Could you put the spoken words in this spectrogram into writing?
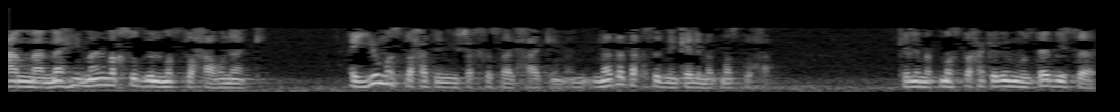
عامة. ما, هي ما المقصود بالمصلحة هناك؟ أي مصلحة يشخصها الحاكم؟ ماذا تقصد من كلمة مصلحة؟ كلمة مصلحة كلمة ملتبسة.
